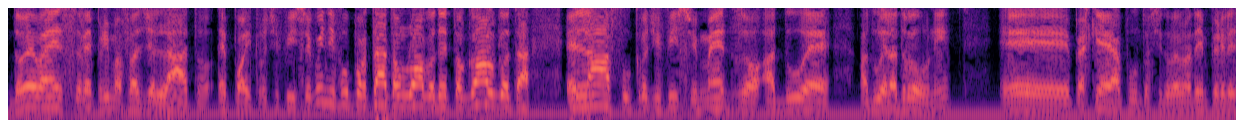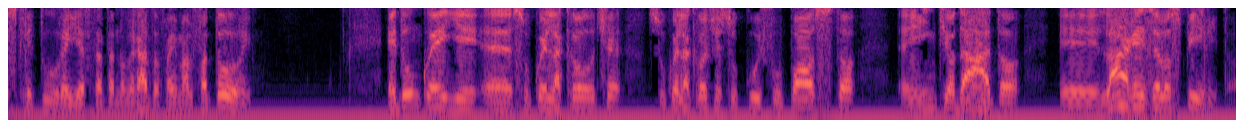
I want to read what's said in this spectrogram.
doveva essere prima flagellato e poi crocifisso. E quindi fu portato a un luogo detto Golgota e là fu crocifisso in mezzo a due, a due ladroni, perché appunto si dovevano adempiere le scritture, gli è stato annoverato fra i malfattori. E dunque egli eh, su quella croce, su quella croce su cui fu posto, eh, inchiodato, eh, là rese lo spirito.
